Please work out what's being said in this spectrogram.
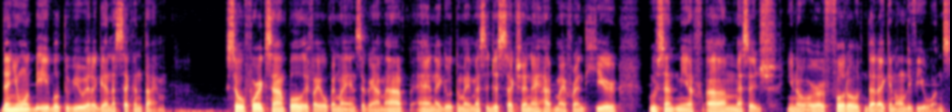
then you won't be able to view it again a second time. So for example, if I open my Instagram app and I go to my messages section, I have my friend here who sent me a, a message, you know, or a photo that I can only view once.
